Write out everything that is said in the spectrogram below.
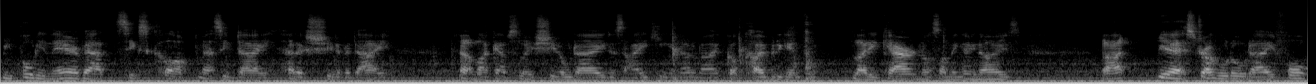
We pulled in there about 6 o'clock, massive day, had a shit of a day. Felt like absolute shit all day, just aching, and I don't know, got COVID again from bloody Carrieton or something, who knows. But yeah, struggled all day, fought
